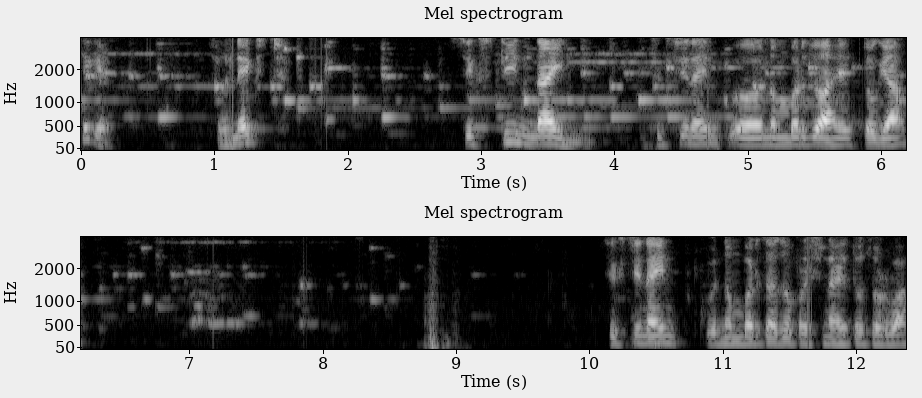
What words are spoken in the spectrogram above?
ठीक आहे. Next sixty nine sixty nine number जो आहे तो घ्या. 69 नंबरचा जो प्रश्न आहे तो सोडवा.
